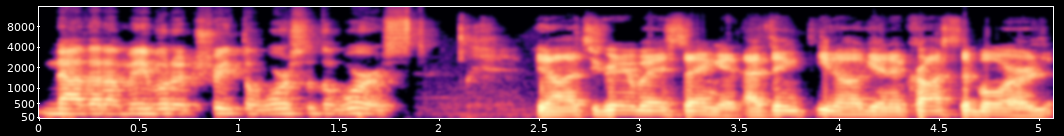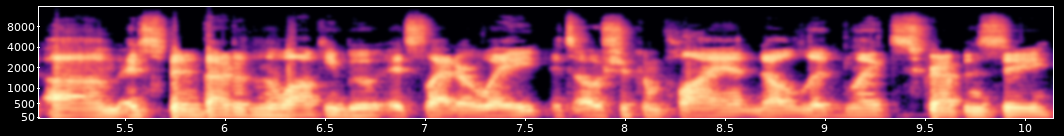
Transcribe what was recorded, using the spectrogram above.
Now that I'm able to treat the worst of the worst. You know, that's a great way of saying it. I think, you know, again, across the board, um, it's been better than the walking boot. It's lighter weight. It's OSHA compliant. No leg length discrepancy.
